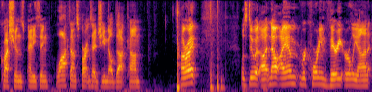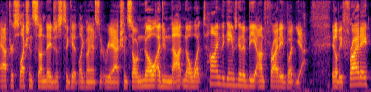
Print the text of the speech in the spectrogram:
questions, anything, lockedonspartans at gmail.com. All right, let's do it. Uh, now, I am recording very early on after Selection Sunday just to get like my instant reaction. So, no, I do not know what time the game's going to be on Friday, but yeah, it'll be Friday,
